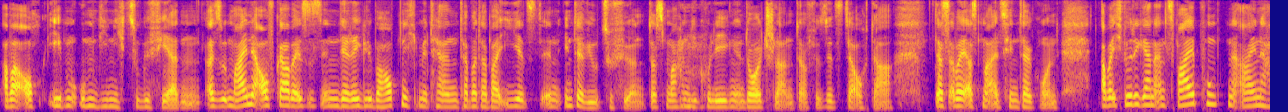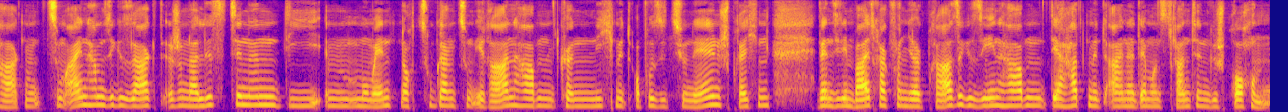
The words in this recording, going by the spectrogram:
aber auch eben, um die nicht zu gefährden. Also meine Aufgabe ist es in der Regel überhaupt nicht, mit Herrn Tabatabai jetzt ein Interview zu führen. Das machen die mhm. Kollegen in Deutschland, dafür sitzt er auch da. Das aber erstmal als Hintergrund. Aber ich würde gerne an zwei Punkten einhaken. Zum einen haben Sie gesagt, Journalistinnen, die im Moment noch Zugang zum Iran haben, können nicht mit Oppositionellen sprechen. Wenn Sie den Beitrag von Jörg Brase gesehen haben, der hat mit einer Demonstrantin gesprochen.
